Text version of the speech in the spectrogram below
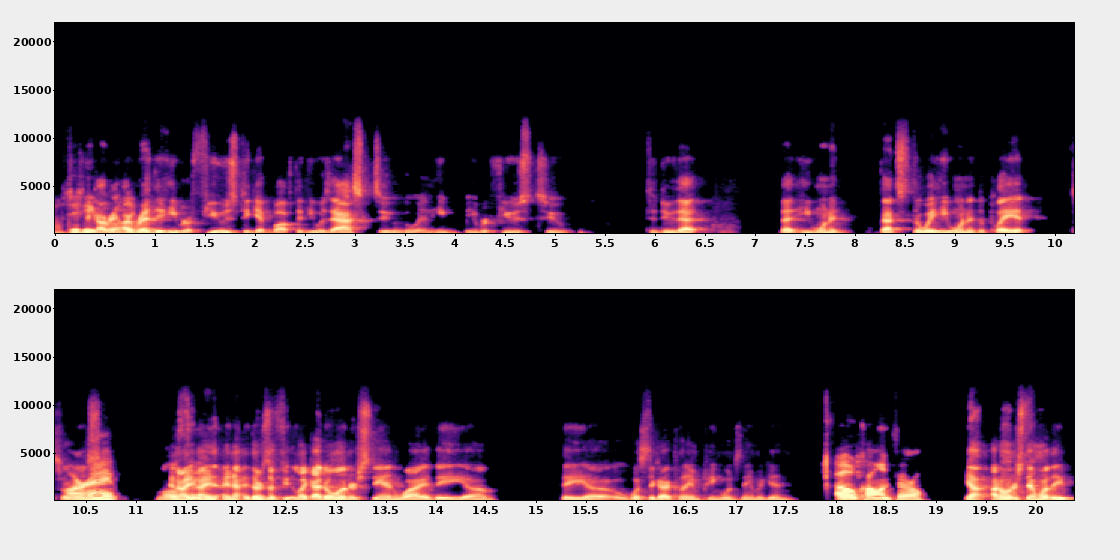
Oh, did he Like, I, really? I read that he refused to get buffed. That he was asked to, and he he refused to to do that. That he wanted. That's the way he wanted to play it. So All we'll right. We'll and I. I and I, there's a few like I don't understand why they um they uh what's the guy playing Penguin's name again? oh, um, Colin Farrell. Yeah, I don't understand why they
